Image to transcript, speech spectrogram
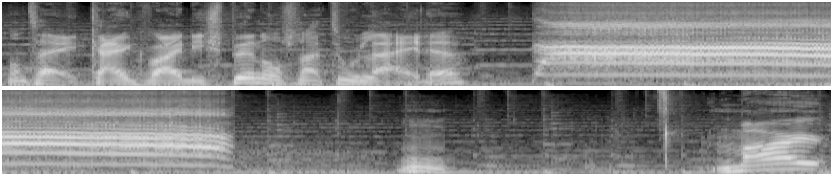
want hey, kijk waar die spin-offs naartoe leiden. Mm. Maar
